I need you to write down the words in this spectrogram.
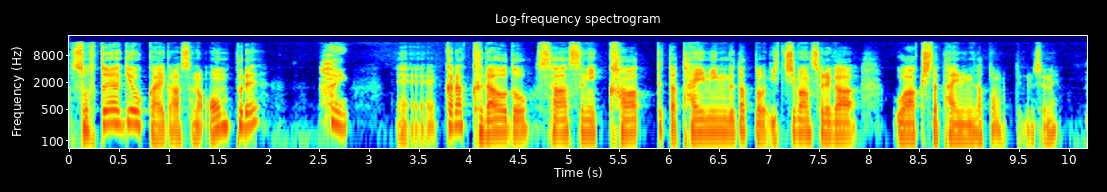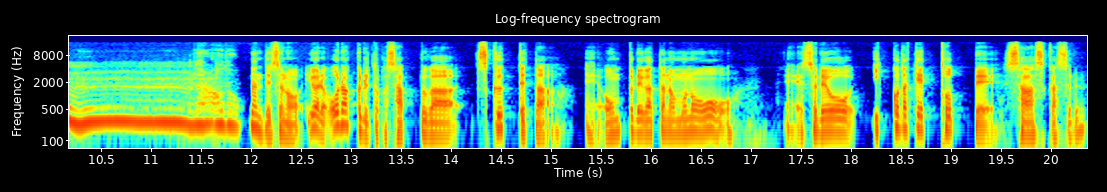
ソフトウェア業界がそのオンプレはい。えーからクラウド、SARS に変わってたタイミングだと一番それがワークしたタイミングだと思ってるんですよね。うーん。なるほど。なんでそのいわゆるオラクルとか SAP が作ってた、えーオンプレ型のものを、えーそれを1個だけ取って SARS 化する。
